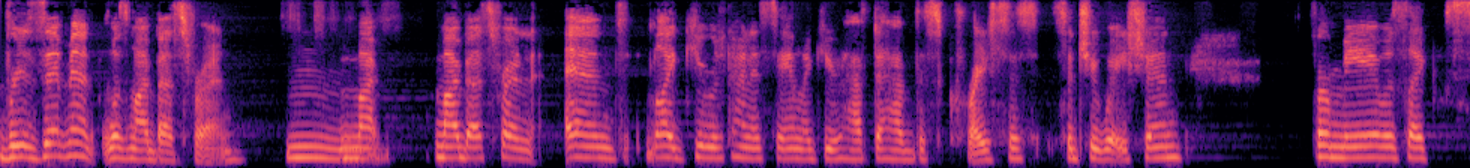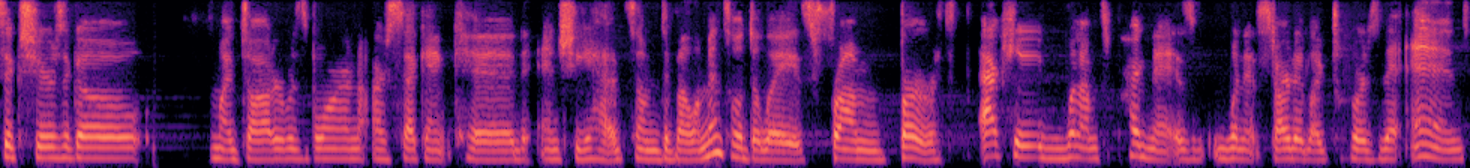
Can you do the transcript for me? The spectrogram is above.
Resentment was my best friend. Mm. My my best friend and like you were kind of saying like you have to have this crisis situation. For me it was like 6 years ago my daughter was born, our second kid, and she had some developmental delays from birth. Actually, when I was pregnant is when it started, like towards the end.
